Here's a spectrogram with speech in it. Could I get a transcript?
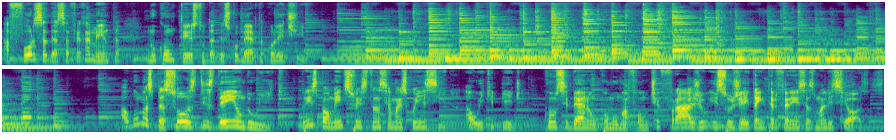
a força dessa ferramenta no contexto da descoberta coletiva. Algumas pessoas desdenham do Wiki, principalmente sua instância mais conhecida, a Wikipedia. Consideram como uma fonte frágil e sujeita a interferências maliciosas.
